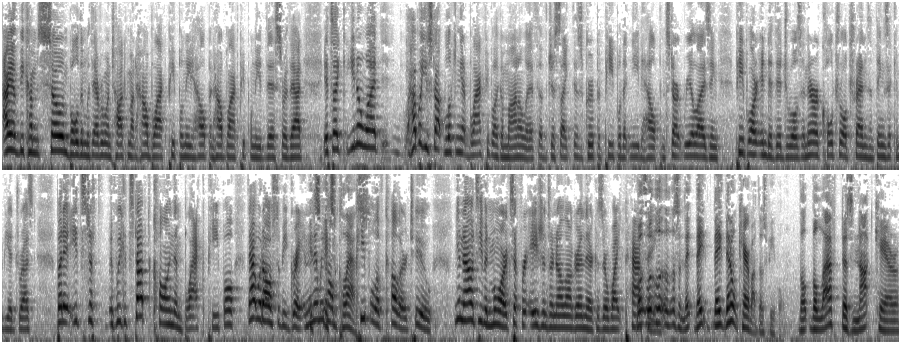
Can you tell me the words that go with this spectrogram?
I have become so emboldened with everyone talking about how black people need help and how black people need this or that. It's like, you know what? How about you stop looking at black people like a monolith of just like this group of people that need help and start realizing people are individuals and there are cultural trends and things that can be addressed. But it, it's just, if we could stop calling them black people, that would also be great. And It's- then we call them class. people of color too. You know, now it's even more, except for Asians are no longer in there because they're white passing. Well, well, listen, they, they, they, they don't care about those people. The, the left does not care.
